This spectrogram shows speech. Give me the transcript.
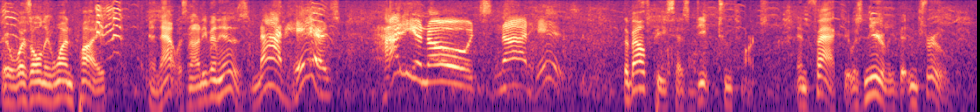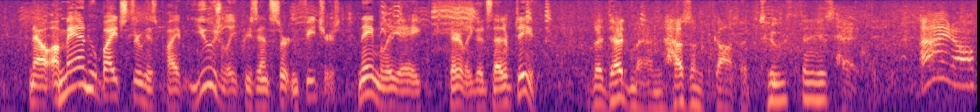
There was only one pipe, and that was not even his. Not his? How do you know it's not his? The mouthpiece has deep tooth marks. In fact, it was nearly bitten through. Now, a man who bites through his pipe usually presents certain features, namely a fairly good set of teeth. The dead man hasn't got a tooth in his head. I don't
